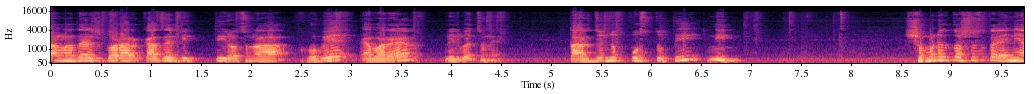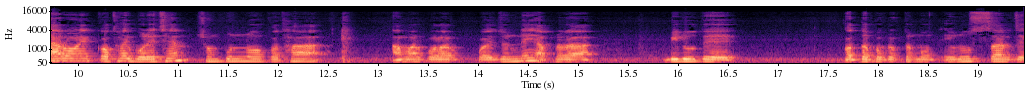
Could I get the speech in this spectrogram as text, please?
বাংলাদেশ গড়ার কাজে ভিত্তি রচনা হবে এবারের নির্বাচনে। তার জন্য প্রস্তুতি নিন। সম্মানিত দর্শক এ নিয়ে আরও অনেক কথাই বলেছেন। সম্পূর্ণ কথা আমার বলার প্রয়োজন নেই। আপনারা ভিডিওতে অধ্যাপক ডক্টর মোহাম্মদ ইউনুস স্যার যে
